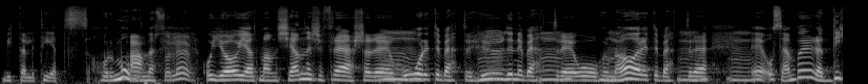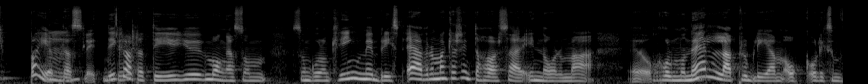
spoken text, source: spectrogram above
vitalitetshormon. Absolut. Och gör ju att man känner sig fräschare, mm. håret är bättre, mm. huden är bättre mm. och humöret är bättre. Mm. Mm. Eh, och sen börjar det dippa helt mm. plötsligt. Det är klart att det är ju många som, som går omkring med brist, även om man kanske inte har så här enorma hormonella problem och, och liksom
